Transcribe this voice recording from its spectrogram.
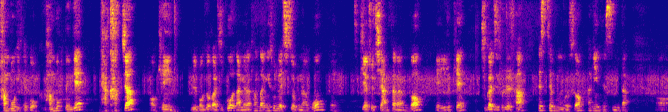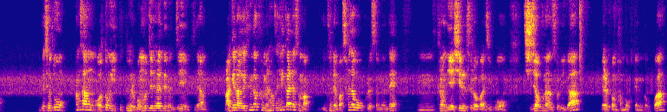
반복이 되고 그 반복된 게 다 각자 어, 개인을 먹여가지고 나면은 상당히 소리가 지저분하고 예, 듣기가 좋지 않다라는 거 예, 이렇게 두 가지 소리를 다 테스트해봄으로써 확인됐습니다. 어, 근데 저도 항상 어떤 이펙트를 뭐 먼저 해야 되는지 그냥 막연하게 생각하면 항상 헷갈려서 막 인터넷 막 찾아보고 그랬었는데 음, 그런 예시를 들어가지고 지저분한 소리가 10번 반복되는 것과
